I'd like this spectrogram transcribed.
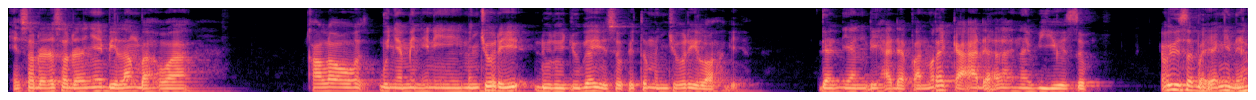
ya saudara-saudaranya bilang bahwa kalau Bunyamin ini mencuri, dulu juga Yusuf itu mencuri loh gitu. Dan yang di hadapan mereka adalah Nabi Yusuf. Kamu bisa bayangin ya,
